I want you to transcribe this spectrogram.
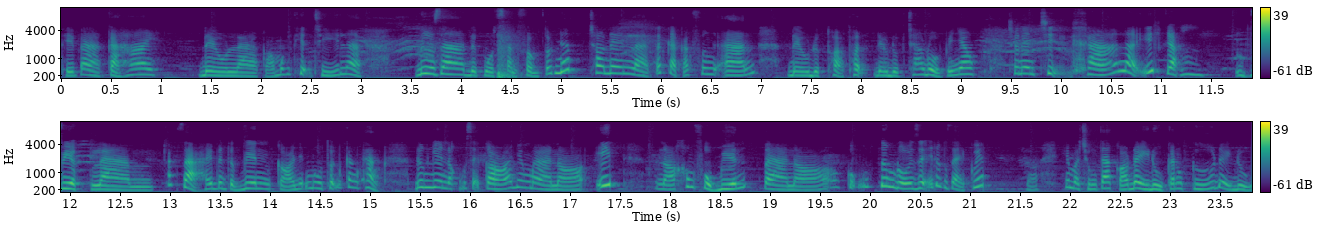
thế và cả hai đều là có một thiện chí là đưa ra được một sản phẩm tốt nhất cho nên là tất cả các phương án đều được thỏa thuận đều được trao đổi với nhau cho nên chị khá là ít gặp Ừ. việc là tác giả hay biên tập viên có những mâu thuẫn căng thẳng đương nhiên nó cũng sẽ có nhưng mà nó ít nó không phổ biến và nó cũng tương đối dễ được giải quyết đó. khi mà chúng ta có đầy đủ căn cứ đầy đủ uh,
